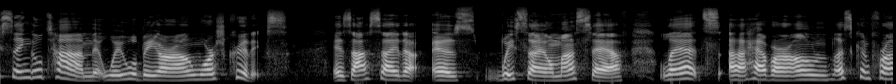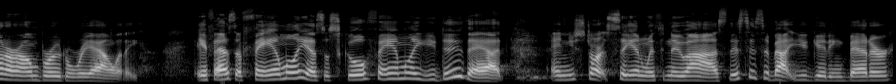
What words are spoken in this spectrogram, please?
single time that we will be our own worst critics, as I say, to, as we say on my staff, let's uh, have our own, let's confront our own brutal reality if as a family, as a school family, you do that and you start seeing with new eyes, this is about you getting better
